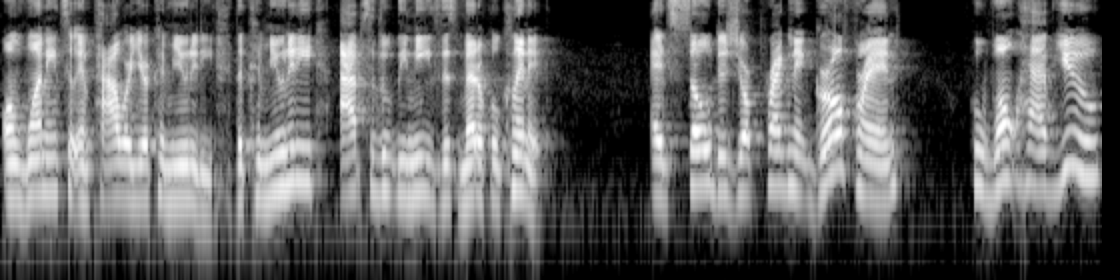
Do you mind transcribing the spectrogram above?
on wanting to empower your community. The community absolutely needs this medical clinic. And so does your pregnant girlfriend who won't have you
